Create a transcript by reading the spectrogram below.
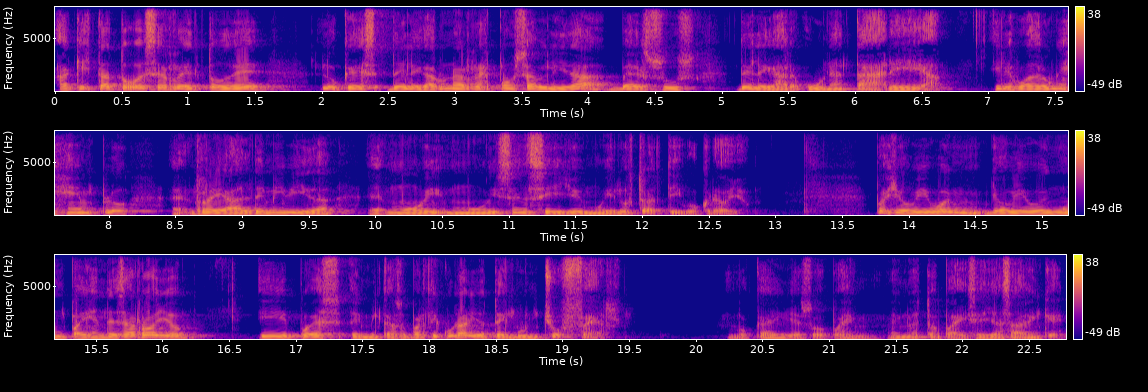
Aquí está todo ese reto de lo que es delegar una responsabilidad versus delegar una tarea. Y les voy a dar un ejemplo eh, real de mi vida, eh, muy, muy sencillo y muy ilustrativo, creo yo. Pues yo vivo, en, yo vivo en un país en desarrollo y pues en mi caso particular yo tengo un chofer. ¿Ok? Eso pues en, en nuestros países ya saben que,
